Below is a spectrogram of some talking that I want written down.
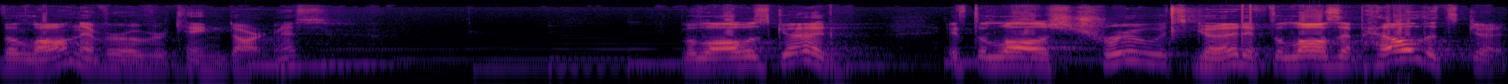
The law never overcame darkness. The law was good. If the law is true, it's good. If the law is upheld, it's good.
